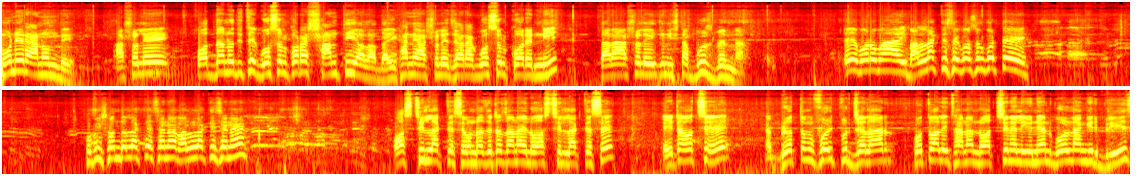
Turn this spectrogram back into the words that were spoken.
মনের আনন্দে। আসলে পদ্মা নদীতে গোসল করার শান্তি আলাদা। এখানে আসলে যারা গোসল করেননি, তারা আসলে এই জিনিসটা বুঝবেন না। এ বড় ভাই, ভালো লাগতেছে গোসল করতে? খুবই সুন্দর লাগতেছে না? ভালো লাগতেছে না? অস্থির লাগতেছে, ওনারা যেটা জানাইলো, অস্থির লাগতেছে। এটা হচ্ছে বৃহত্তম ফরিদপুর জেলার কোতোয়ালি থানা নর্থ ইউনিয়ন, গোলডাঙ্গির ব্রিজ।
